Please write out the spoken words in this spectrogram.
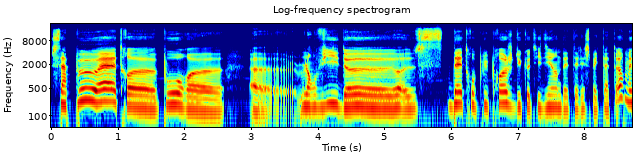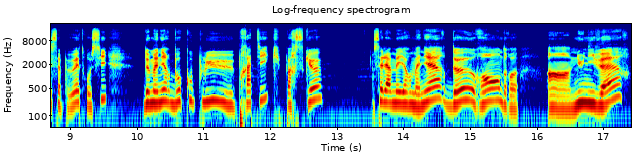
ça peut être pour l'envie de d'être au plus proche du quotidien des téléspectateurs, mais ça peut être aussi de manière beaucoup plus pratique parce que c'est la meilleure manière de rendre un univers,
